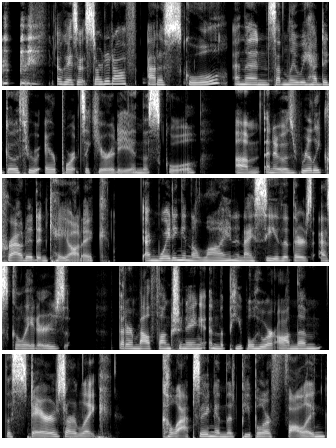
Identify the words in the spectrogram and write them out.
okay, so it started off at a school, and then suddenly we had to go through airport security in the school. Um, and it was really crowded and chaotic. I'm waiting in a line, and I see that there's escalators that are malfunctioning, and the people who are on them, the stairs are like collapsing, and the people are falling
